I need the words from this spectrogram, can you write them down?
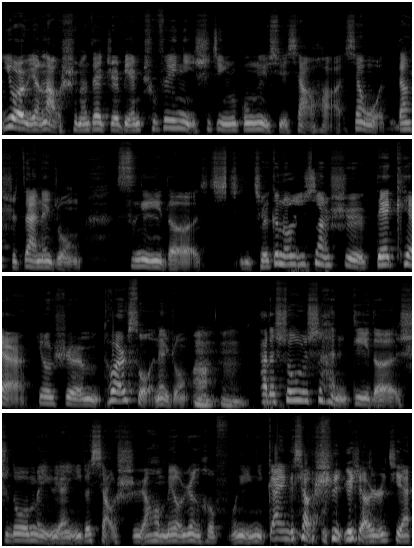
幼儿园老师呢，在这边，除非你是进入公立学校哈，像我当时在那种私立的，其实更多就像是 daycare，就是托儿所那种啊，嗯，他的收入是很低的，十多美元一个小时，然后没有任何福利，你干一个小时一个小时钱。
